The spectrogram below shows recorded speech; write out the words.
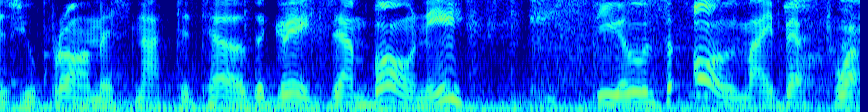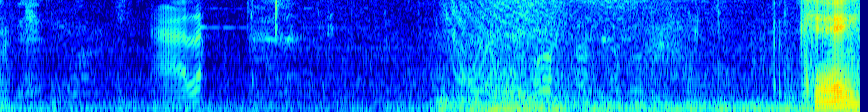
as you promise not to tell the great Zamboni, he steals all my best work. Okay.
